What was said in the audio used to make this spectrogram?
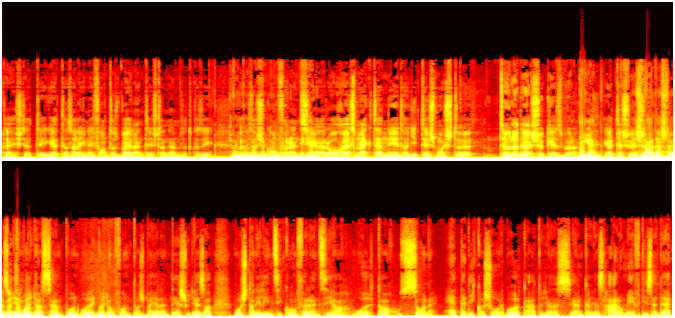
teljesítette, ígérte az elején egy fontos bejelentést a Nemzetközi Konferenciáról. Ha ezt megtennéd, hogy itt és most tőled első kézből Igen, és ráadásul ez ugye magyar szempontból egy nagyon fontos bejelentés. Ugye ez a mostani Linci konferencia volt a 27 a sorból, tehát ugye azt jelenti, hogy ez három évtizede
